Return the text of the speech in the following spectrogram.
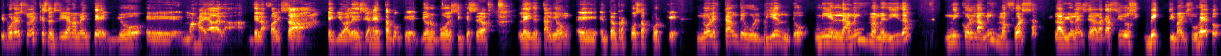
Y por eso es que sencillamente yo, eh, más allá de la, de la falsa equivalencia esta, porque yo no puedo decir que sea ley de talión, eh, entre otras cosas, porque no le están devolviendo ni en la misma medida, ni con la misma fuerza la violencia de la que ha sido víctima y sujeto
